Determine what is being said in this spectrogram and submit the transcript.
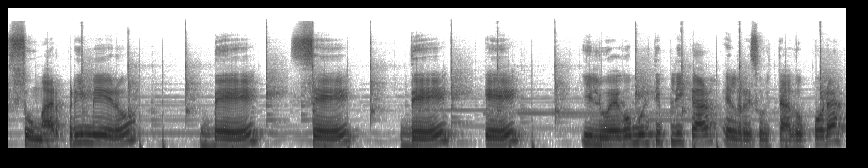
sumar primero B, C, D, E y luego multiplicar el resultado por A.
